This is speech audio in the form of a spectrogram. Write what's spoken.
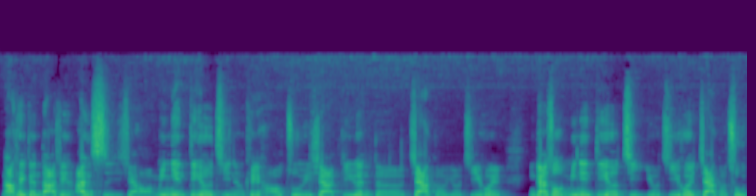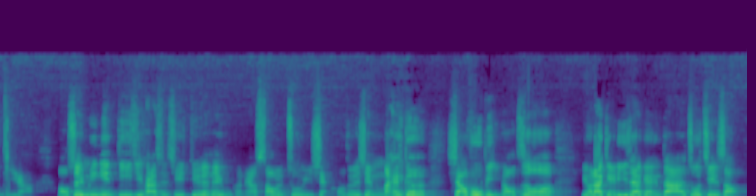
然后可以跟大家先暗示一下哈，明年第二季呢，可以好好注意一下 DRAM 的价格有机会，应该说明年第二季有机会价格触底啦哦，所以明年第一季开始，其实 DRAM 类股可能要稍微注意一下哦，所以先埋一个小伏笔哦，之后有来给力再跟大家做介绍。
